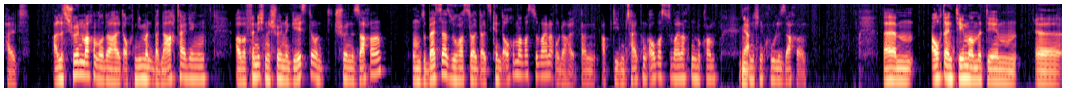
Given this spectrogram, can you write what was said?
halt alles schön machen oder halt auch niemanden benachteiligen. Aber finde ich eine schöne Geste und schöne Sache. Umso besser, so hast du halt als Kind auch immer was zu Weihnachten oder halt dann ab diesem Zeitpunkt auch was zu Weihnachten bekommen. Ja. Finde ich eine coole Sache. Ähm, auch dein Thema mit dem, äh,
